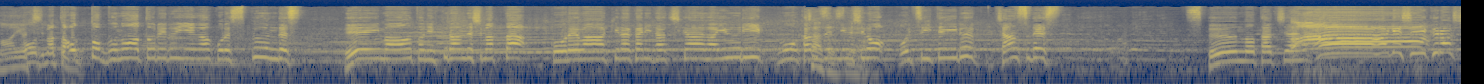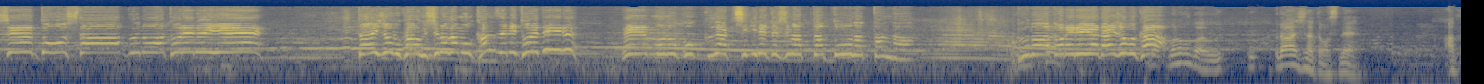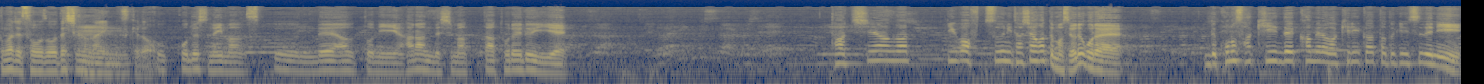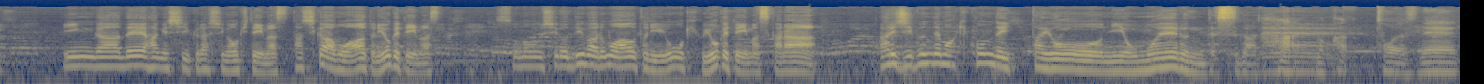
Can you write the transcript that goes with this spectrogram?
間合いが縮まった。おっとブノアトレルイエがこれスプーンです。えー、今アウトに膨らんでしまった。これは明らかに立川が有利。もう完全に後ろ、ね、追いついている。チャンスです。スプーンの立ち上がり。ああ激しいクラッシュ！どうした？ブノアトレルイエ大丈夫か？後ろがもう完全に取れている！えー、モノコックがちぎれてしまった。どうなったんだ？ブノアトレルイエ大丈夫か？モノコックは裏返しになってますねあくまで想像でしかないんですけど、ここですね。今スプーンでアウトにはらんでしまったトレルイエ。立ち上がりは普通に立ち上がってますよねこれ。でこの先でカメラが切り替わった時にすでにインガーで激しいクラッシュが起きています。確かもうアウトに避けています。その後ろディバルもアウトに大きく避けていますからやはり自分で巻き込んでいったように思えるんですがね、はい、そうですね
